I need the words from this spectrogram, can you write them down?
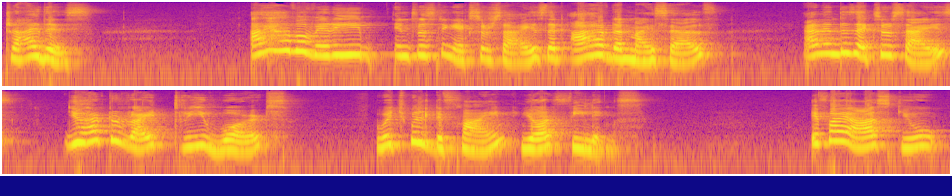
Try this. I have a very interesting exercise that I have done myself. And in this exercise, you have to write three words which will define your feelings. If I ask you,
